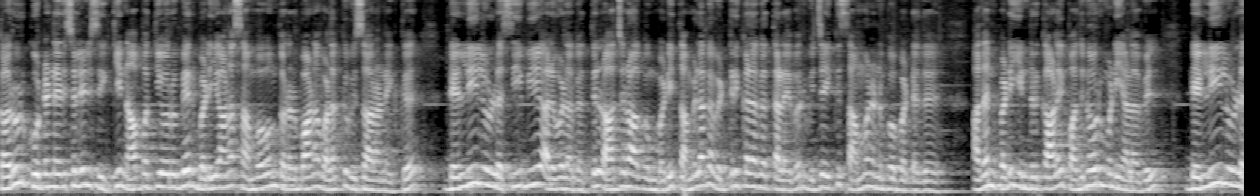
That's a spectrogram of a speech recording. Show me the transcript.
கரூர் கூட்ட நெரிசலில் சிக்கி நாற்பத்தி ஒரு பேர் பலியான சம்பவம் தொடர்பான வழக்கு விசாரணைக்கு டெல்லியில் உள்ள சிபிஐ அலுவலகத்தில் ஆஜராகும்படி தமிழக வெற்றிக்கழக தலைவர் விஜய்க்கு சம்மன் அனுப்பப்பட்டது. அதன்படி இன்று காலை பதினோரு மணி அளவில் டெல்லியில் உள்ள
